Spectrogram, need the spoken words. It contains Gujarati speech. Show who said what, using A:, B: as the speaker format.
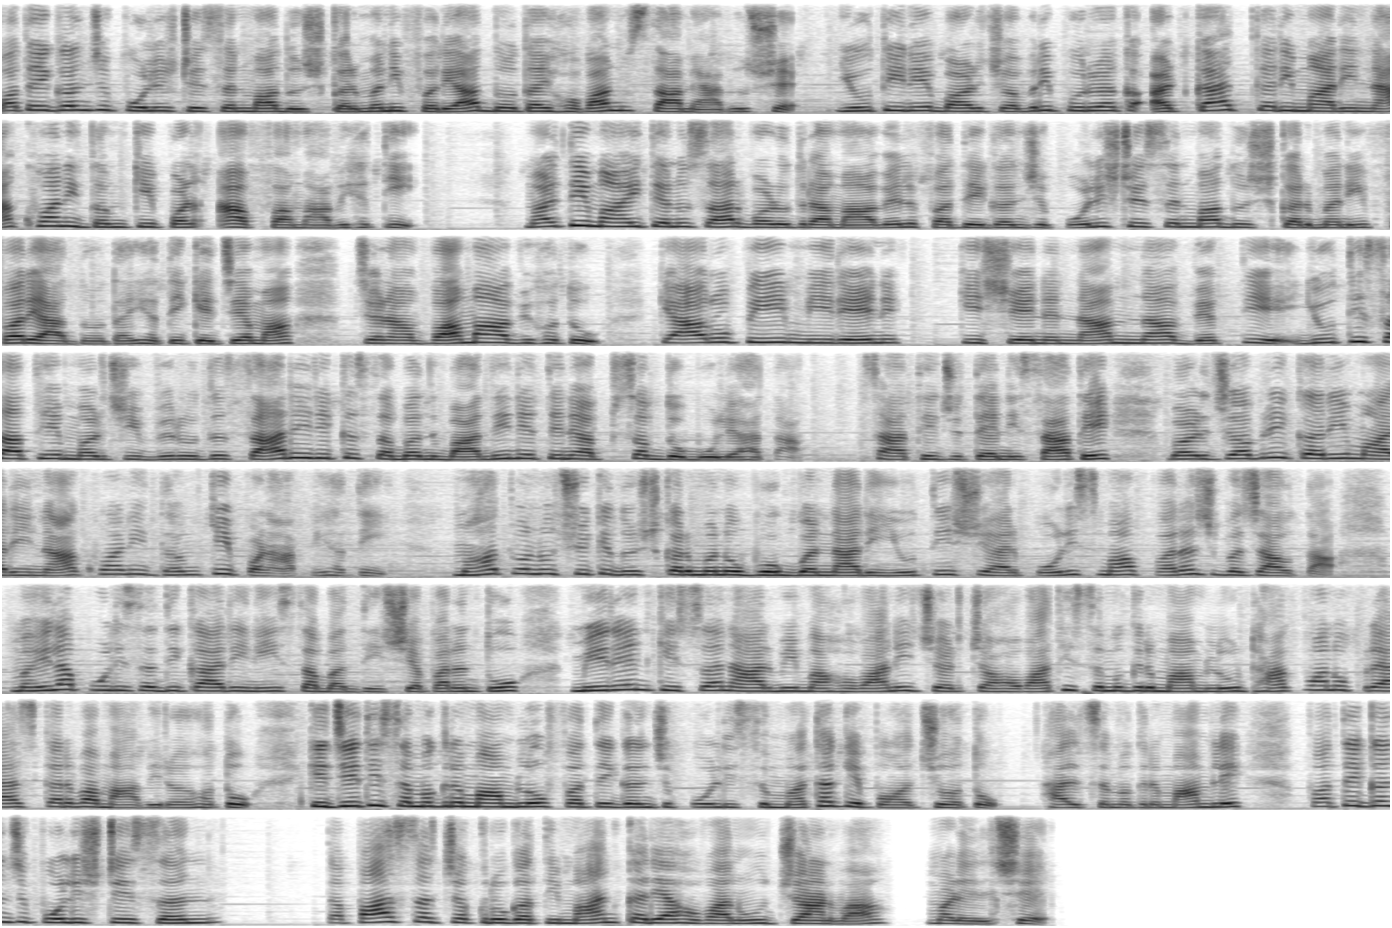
A: ફતેગંજ પોલીસ સ્ટેશનમાં દુષ્કર્મની ફરિયાદ નોંધાઈ હોવાનું સામે આવ્યું છે. યુવતીને બળજબરીપૂર્વક અટકાયત કરી મારી નાખવાની ધમકી પણ આપવામાં આવી હતી. મળતી માહિતી અનુસાર વડોદરામાં આવેલ ફતેગંજ પોલીસ સ્ટેશનમાં દુષ્કર્મની ફરિયાદ નોંધાઈ હતી કે જેમાં જણાવવામાં આવ્યું હતું કે આરોપી મિરેન કિશેન નામના વ્યક્તિએ યુવતી સાથે મરજી વિરુદ્ધ શારીરિક સંબંધ બાંધીને તેને અપશબ્દો બોલ્યા હતા. સાથે જ તેની સાથે બળજબરી કરી મારી નાખવાની ધમકી પણ આપી હતી. મહત્વનું છે કે દુષ્કર્મનો ભોગ બનનારી યુવતી શહેર પોલીસમાં ફરજ બજાવતા મહિલા પોલીસ અધિકારીની સંબંધી છે, પરંતુ મિરેન કિશન આર્મીમાં હોવાની ચર્ચા હોવાથી સમગ્ર મામલો ઢાંકવાનો પ્રયાસ કરવામાં આવી રહ્યો હતો કે જેથી સમગ્ર મામલો ફતેગંજ પોલીસ મથકે પહોંચ્યો હતો. હાલ સમગ્ર મામલે ફતેગંજ પોલીસ સ્ટેશન તપાસના ચક્રો ગતિમાન કર્યા હોવાનું જાણવા મળેલ છે.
